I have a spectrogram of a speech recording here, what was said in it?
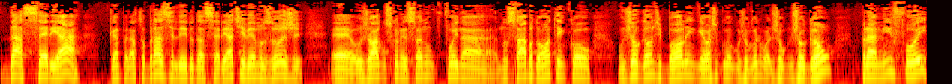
da Série A, Campeonato Brasileiro da Série A, tivemos hoje é, os jogos começando, foi na, no sábado ontem com um jogão de bola, eu acho que o jogão, jogão para mim foi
